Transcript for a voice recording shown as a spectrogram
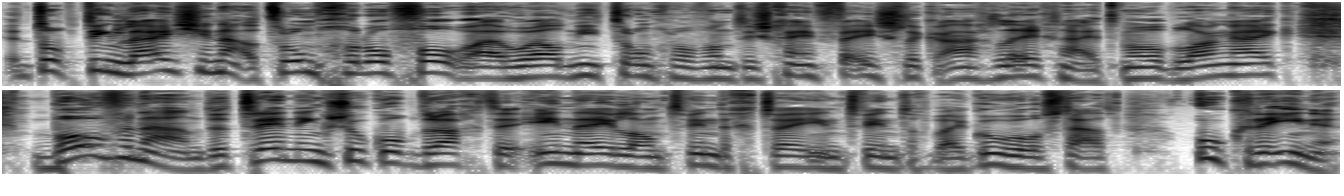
Een top 10 lijstje, nou, tromgeroffel. maar Hoewel niet tromgeroffel, want het is geen feestelijke aangelegenheid, maar wel belangrijk. Bovenaan de trending zoekopdrachten in Nederland 2022 bij Google staat Oekraïne.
